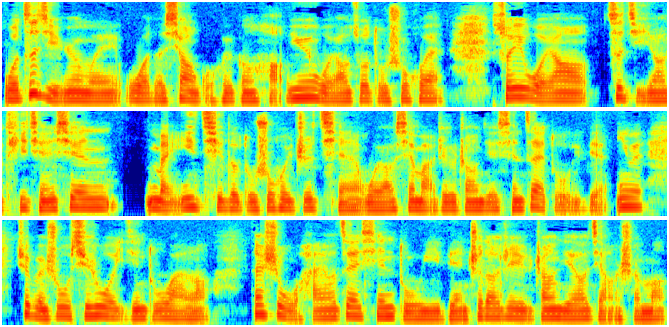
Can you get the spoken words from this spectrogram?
我自己认为我的效果会更好，因为我要做读书会，所以我要自己要提前先每一期的读书会之前，我要先把这个章节先再读一遍。因为这本书其实我已经读完了，但是我还要再先读一遍，知道这个章节要讲什么，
